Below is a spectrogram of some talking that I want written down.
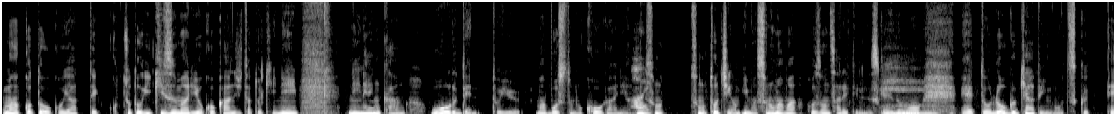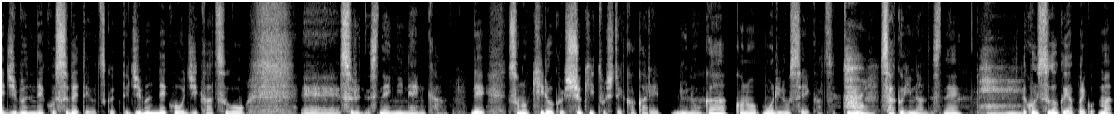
まあことをこうやってちょっと行き詰まりをこう感じた時に2年間ウォールデンという、まあ、ボストンの郊外にあって、はいそのその土地が今そのまま保存されているんですけれども、えっと、ログキャビンを作って自分でこう全てを作って自分でこう自活を、えーするんですね2年間。でその記録手記として書かれるのがこの「森の生活」とはいいう作品なんですね。へーでこれすごくやっぱりまあ、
